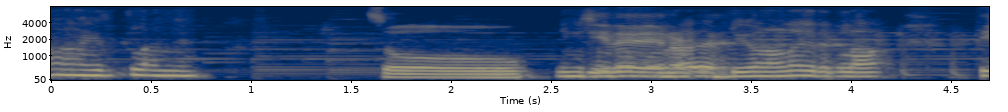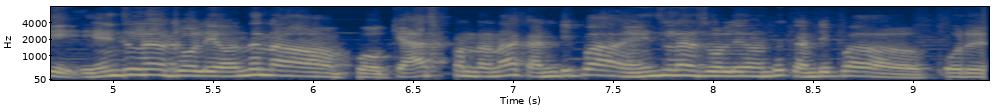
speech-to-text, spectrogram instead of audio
ஆ இருக்கலாங்க. ஸோ இது என்னோட- இருக்கலாம். ஏஞ்சலினா ஜோலியை வந்து நான் இப்போ கேஷ் பண்றேன்னா கண்டிப்பா ஏஞ்சலினா ஜோலியை வந்து கண்டிப்பா ஒரு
